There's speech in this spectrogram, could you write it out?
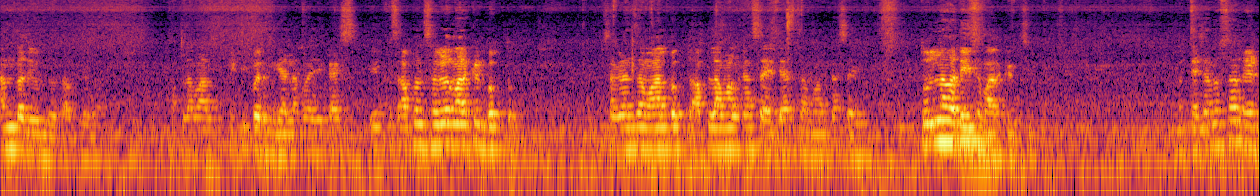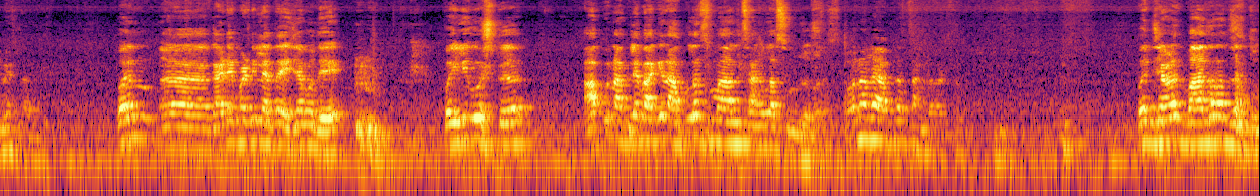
अंदाज येऊन जातो आपल्याला. आपला माल कितीपर्यंत गेला पाहिजे काय एक आपण सगळं मार्केट बघतो. सगळ्यांचा माल बघतो आपला माल कसा आहे त्यांचा माल कसा आहे. तुलना होते इथं मार्केटची. मग त्याच्यानुसार रेट भेटला. पण गाडे पाटील आता ह्याच्यामध्ये पहिली गोष्ट आपण आपल्या बागेत आपलाच माल चांगला समजतो कोणाला आपला चांगला वाटतो? पण ज्यावेळेस बाजारात जातो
